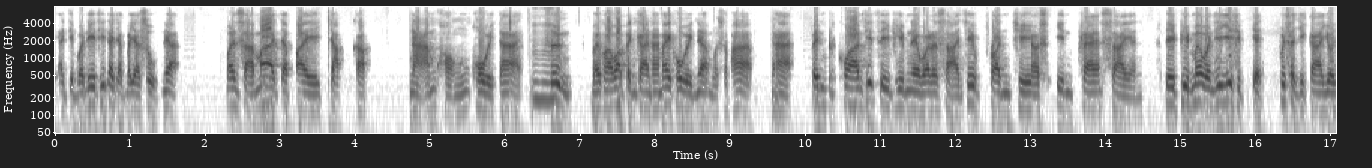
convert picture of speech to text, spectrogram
แอนติบอดีที่ได้จากใบยาสูบเนี่ย มันสามารถจะไปจับกับหนามของโควิดได้อือฮึซึ่งหมายความว่าเป็นการทำให้โควิดเนี่ยหมดสภาพนะฮะเป็นบทความที่ตีพิมพ์ในวารสารชื่อ Frontiers in Plant Science ตีพิมพ์เมื่อวันที่ 27 พฤศจิกายน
